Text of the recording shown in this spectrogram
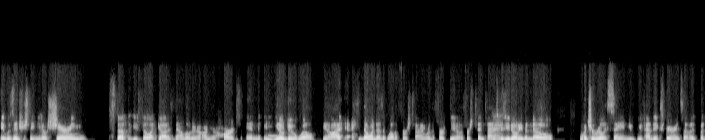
it was interesting, you know, sharing stuff that you feel like God has downloaded on your heart, and and you don't do it well. You know, I no one does it well the first time or the first you know the first ten times because right. you don't even know what you're really saying. You you've had the experience of it, but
